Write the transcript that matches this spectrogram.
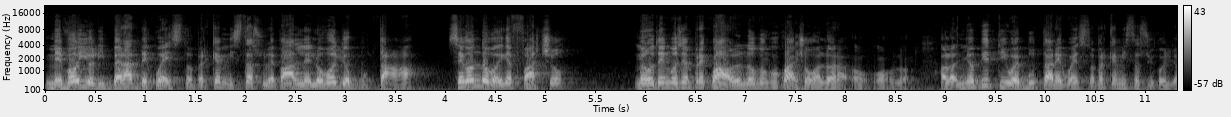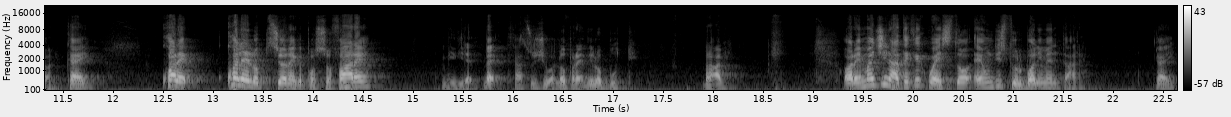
me voglio liberare di questo perché mi sta sulle palle lo voglio buttare, Secondo voi che faccio? Me lo tengo sempre qua, lo tengo qua, cioè, allora, oh, oh, allora. allora, il mio obiettivo è buttare questo perché mi sta sui coglioni, ok? Qual è, qual è l'opzione che posso fare? Mi direte, beh, cazzo ci vuole, lo prendi, lo butti. Bravi. Ora, immaginate che questo è un disturbo alimentare, ok?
